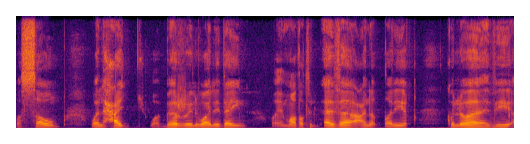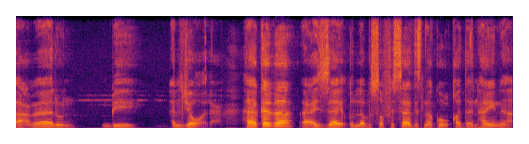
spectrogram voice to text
والصوم والحج وبر الوالدين وإماطة الأذى عن الطريق. كلها هذه أعمال بالجوارح. هكذا أعزائي طلاب الصف السادس نكون قد أنهينا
